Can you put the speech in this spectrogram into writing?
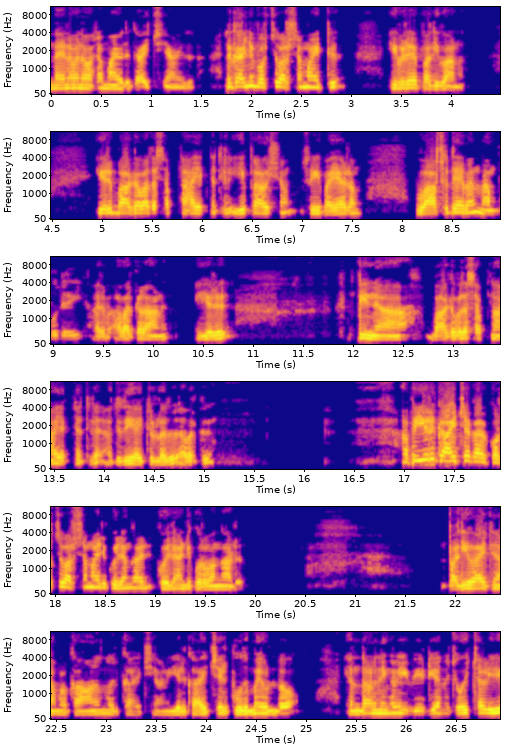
നയനമനോഹരമായ ഒരു കാഴ്ചയാണിത്. ഇത് കഴിഞ്ഞ കുറച്ച് വർഷമായിട്ട് ഇവിടെ പതിവാണ്. ഈ ഒരു ഭാഗവത സപ്താഹ യജ്ഞത്തിൽ ഈ പ്രാവശ്യം ശ്രീ പയ്യാടം വാസുദേവൻ നമ്പൂതിരി അവർ- അവർകളാണ് ഈ ഒരു പിന്നെ ഭാഗവത സപ്താഹ യജ്ഞത്തിൽ അതിഥിയായിട്ടുള്ളത് അവർക്ക്. അപ്പൊ ഈ ഒരു കാഴ്ച കുറച്ച് വർഷമായിട്ട് കൊയിലങ്കാട് കൊയിലാണ്ടി കുറവങ്ങാട് പതിവായിട്ട് നമ്മൾ കാണുന്ന ഒരു കാഴ്ചയാണ്. ഈ ഒരു കാഴ്ചയിൽ പുതുമയുണ്ടോ? എന്താണ് നിങ്ങൾ ഈ വീഡിയോ എന്ന് ചോദിച്ചാൽ ഈ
